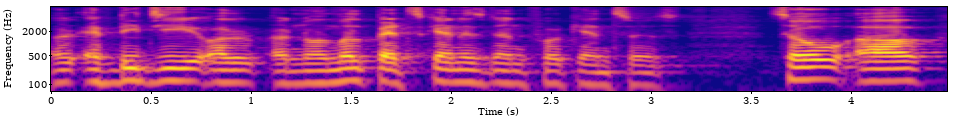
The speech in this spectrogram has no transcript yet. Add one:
FDG or a normal PET scan is done for cancers. So uh,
